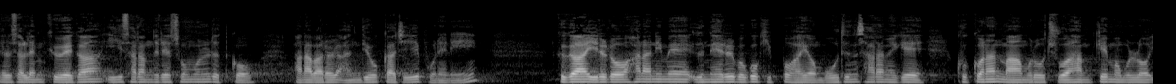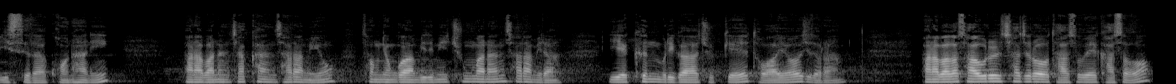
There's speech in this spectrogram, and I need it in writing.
예루살렘 교회가 이 사람들의 소문을 듣고 바나바를 안디옥까지 보내니 그가 이르러 하나님의 은혜를 보고 기뻐하여 모든 사람에게 굳건한 마음으로 주와 함께 머물러 있으라 권하니 바나바는 착한 사람이요 성령과 믿음이 충만한 사람이라 이에 큰 무리가 죽게 더하여지더라. 바나바가 사울을 찾으러 다소에 가서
